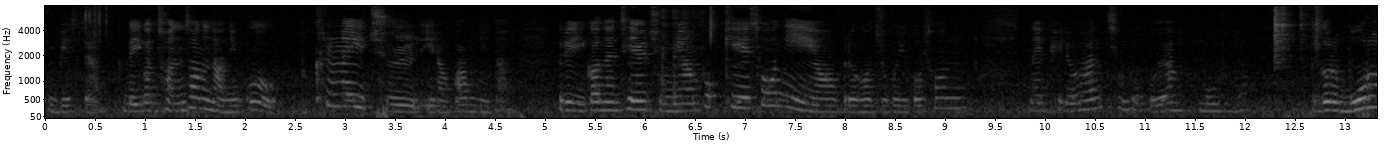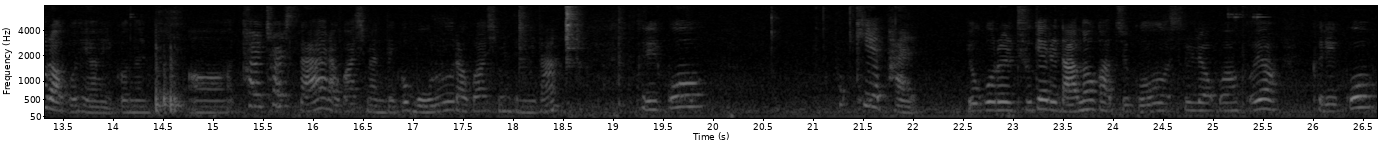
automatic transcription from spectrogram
준비했어요. 근데 이건 전선은 아니고 클레이 줄이라고 합니다. 그리고 이거는 제일 중요한 포키의 손이에요. 그래가지고 이거 손에 필요한 친구고요. 모르요? 이거를 모루라고 해요. 이거는 어, 털철사라고 하시면 안 되고 모루라고 하시면 됩니다. 그리고 포키의 발 요거를 두 개를 나눠 가지고 쓰려고 하고요. 그리고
